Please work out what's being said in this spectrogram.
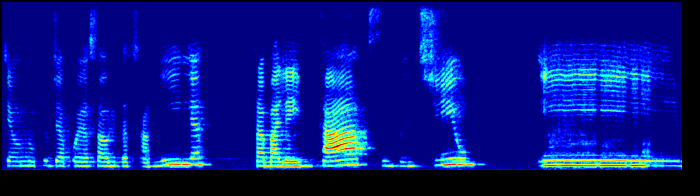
que é o Núcleo de Apoio à Saúde da Família, trabalhei em CAPS infantil e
